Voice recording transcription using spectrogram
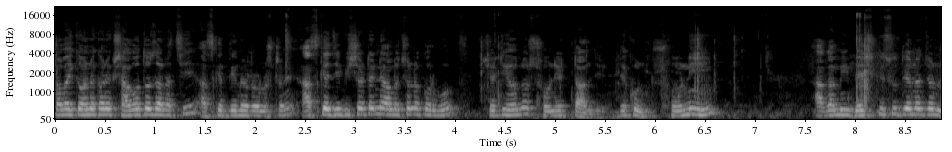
সবাইকে অনেক অনেক স্বাগত জানাচ্ছি আজকের দিনের অনুষ্ঠানে। আজকে যে বিষয়টা নিয়ে আলোচনা করব, সেটি হলো শনির ট্রানজিট দেখুন, শনি আগামী বেশ কিছু দিনের জন্য,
